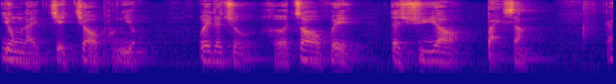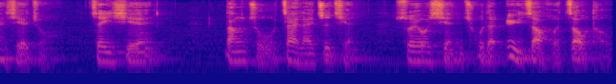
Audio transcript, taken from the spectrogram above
用来结交朋友。为了主和教会的需要摆上，感谢主，这一些当主再来之前所有显出的预兆和兆头，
